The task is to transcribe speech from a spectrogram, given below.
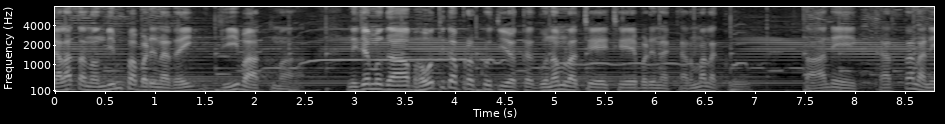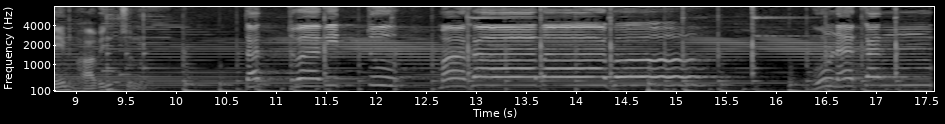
కలత నొందింపబడినదై జీవాత్మ నిజముగా భౌతిక ప్రకృతి యొక్క గుణములచే చేయబడిన కర్మలకు తానే కర్తనని భావించును तत्त्ववित्तु महाबाहो गुणकर्म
